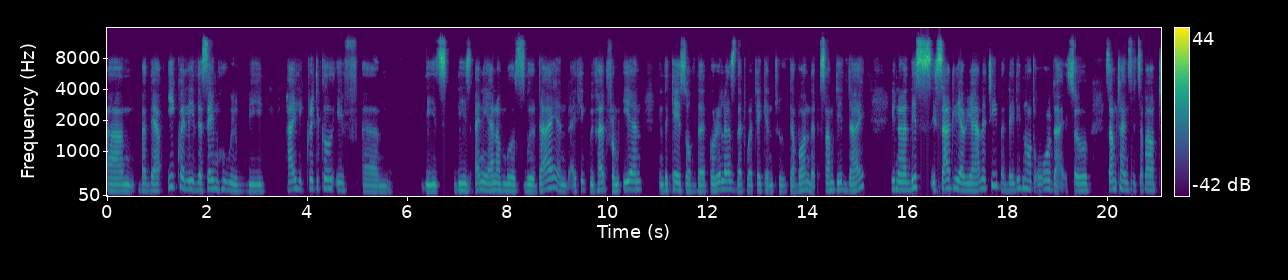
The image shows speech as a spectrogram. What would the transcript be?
Um, but they're equally the same who will be highly critical if um, these these any animals will die. And I think we've heard from Ian in the case of the gorillas that were taken to Gabon that some did die. You know, this is sadly a reality, but they did not all die. So sometimes it's about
